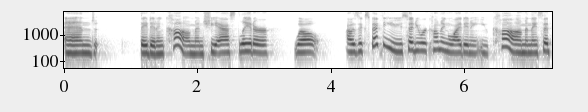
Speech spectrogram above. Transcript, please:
And they didn't come. And she asked later, Well, I was expecting you. You said you were coming. Why didn't you come? And they said,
